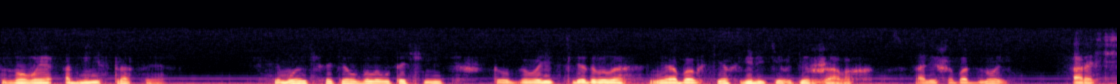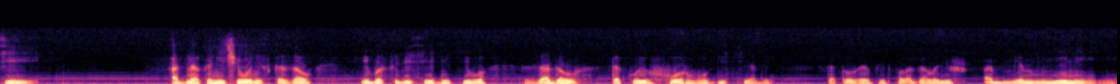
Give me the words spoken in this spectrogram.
новая администрация. Симович хотел было уточнить, что говорить следовало не обо всех великих державах, а лишь об одной, о России. Однако ничего не сказал, ибо собеседник его задал такую форму беседы, которая предполагала лишь обмен мнениями,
